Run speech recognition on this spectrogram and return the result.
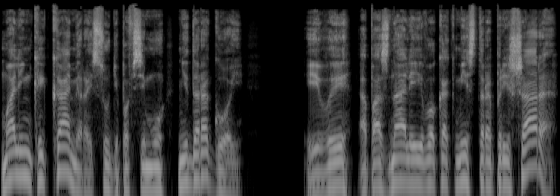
Маленькой камерой, судя по всему, недорогой. «И вы опознали его как мистера Пришара?»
